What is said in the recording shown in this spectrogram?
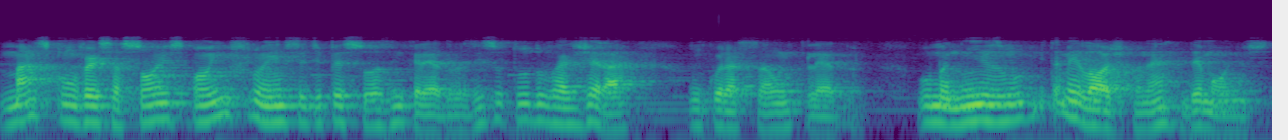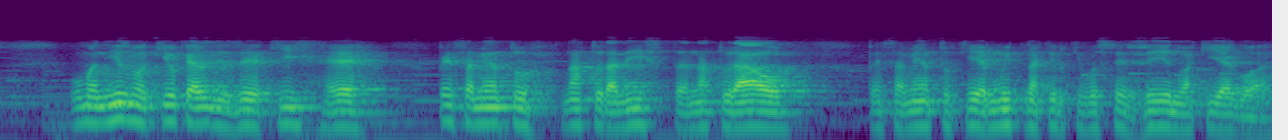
más conversações ou influência de pessoas incrédulas. Isso tudo vai gerar um coração incrédulo. Humanismo e também, lógico, né, demônios. Humanismo aqui eu quero dizer aqui é pensamento naturalista, natural, pensamento que é muito naquilo que você vê no aqui e agora.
